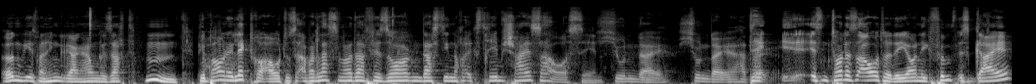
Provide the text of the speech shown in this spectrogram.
Irgendwie ist man hingegangen, haben gesagt, hm, wir bauen Elektroautos, aber lassen wir dafür sorgen, dass die noch extrem scheiße aussehen. Hyundai. Hyundai hat Der ist ein tolles Auto, der Ioniq 5 ist geil,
